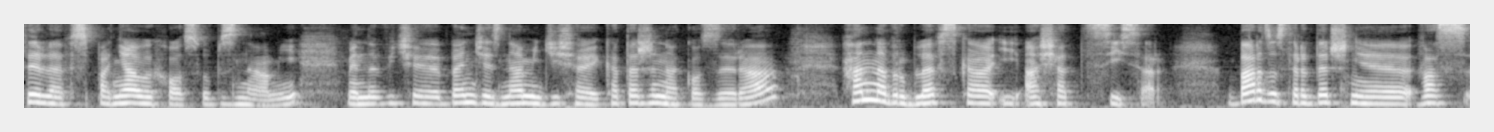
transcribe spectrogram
tyle wspaniałych osób z nami. Mianowicie będzie z nami dzisiaj Katarzyna Kozyra, Hanna Wróblewska i Asia Cisar. Bardzo serdecznie Was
